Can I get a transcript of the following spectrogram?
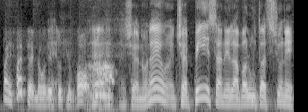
Ma infatti abbiamo detto eh, più volte. Eh, cioè, non è, cioè, pesa nella valutazione,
